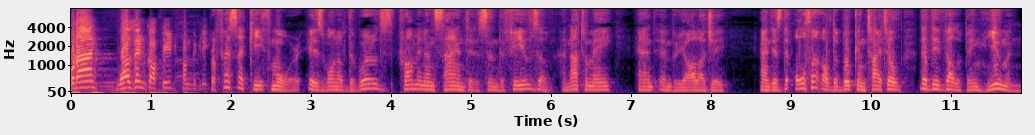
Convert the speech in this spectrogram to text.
Quran wasn't copied from the Greek. Professor Keith Moore is one of the world's prominent scientists in the fields of anatomy and embryology and is the author of the book entitled The Developing Human.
